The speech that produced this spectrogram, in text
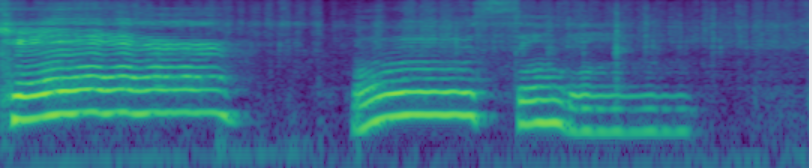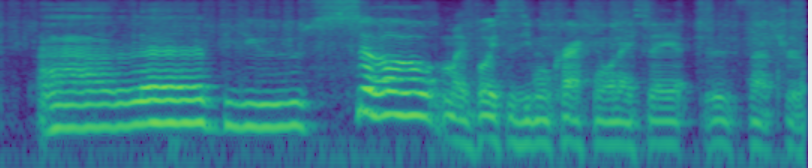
care. Oh, sanding. I love you so. My voice is even cracking when I say it. It's not true.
